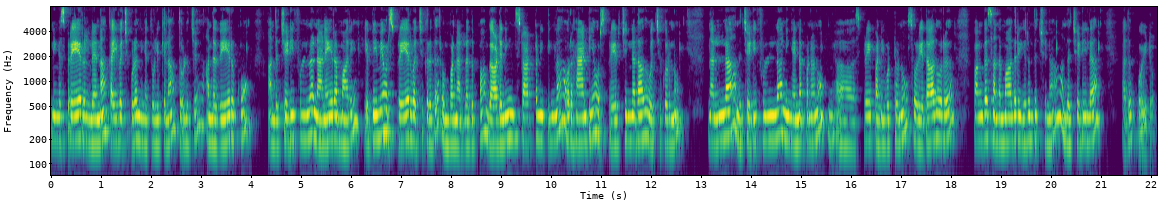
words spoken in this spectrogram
நீங்கள் ஸ்ப்ரேயர் இல்லைன்னா கை வச்சு கூட நீங்கள் தொளிக்கலாம் தொளித்து அந்த வேருக்கும் அந்த செடி ஃபுல்லாக நனையிற மாதிரி எப்பயுமே ஒரு ஸ்ப்ரேயர் வச்சுக்கிறது ரொம்ப நல்லதுப்பா. கார்டனிங் ஸ்டார்ட் பண்ணிட்டீங்களா? ஒரு ஹேண்டியாக ஒரு ஸ்ப்ரேயர் சின்னதாவது வச்சுக்கிறணும். நல்லா அந்த செடி ஃபுல்லாக நீங்கள் என்ன பண்ணணும்? ஸ்ப்ரே பண்ணி விட்டணும். ஸோ ஏதாவது ஒரு ஃபங்கஸ் அந்த மாதிரி இருந்துச்சுன்னா அந்த செடியில் அது போயிடும்.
